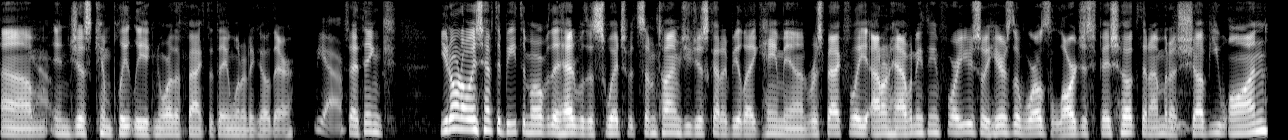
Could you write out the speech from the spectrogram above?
um, Yeah. and just completely ignore the fact that they wanted to go there. yeah, So I think you don't always have to beat them over the head with a switch, but sometimes you just got to be like, hey, man, respectfully, I don't have anything for you. So here's the world's largest fish hook that I'm going to shove you on,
